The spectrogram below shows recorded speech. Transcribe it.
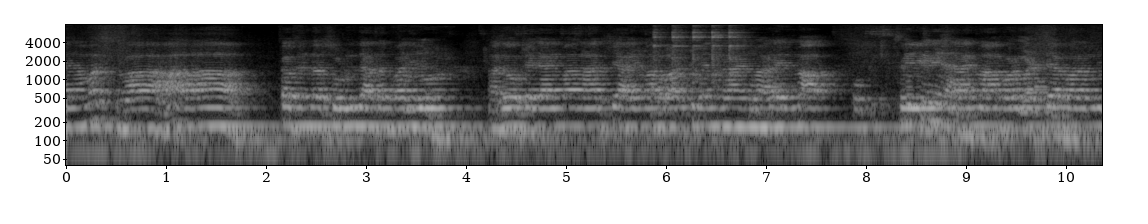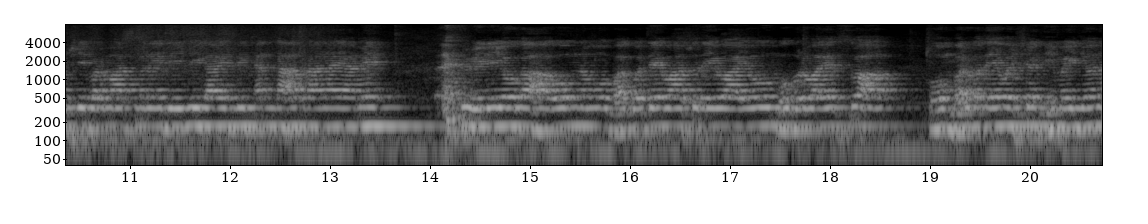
गोविंदाय नम स्वाहा सोडून जातात बारी येऊन अधोक्षजाय मा मा भक्तिवेंद्राय मा श्री कृष्णाय मा परमस्य परम परमात्मने देवी गायत्री छंदः प्राणायामे विनियोगः ओम नमो भगवते वासुदेवाय ओम भूभुर्वाय स्वाहा ओम भगवते वश्य धीमहि जन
